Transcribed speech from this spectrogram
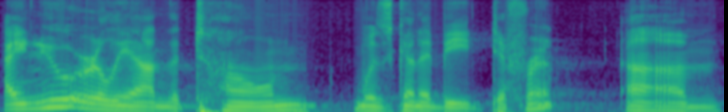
I knew early on the tone was going to be different. Um,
